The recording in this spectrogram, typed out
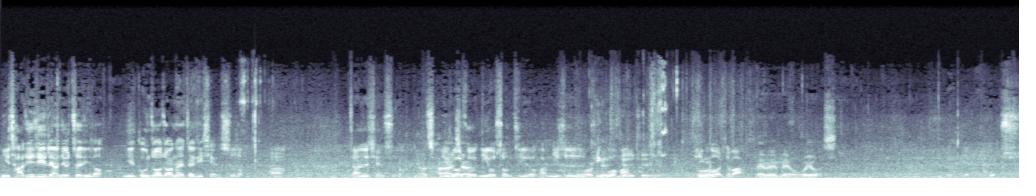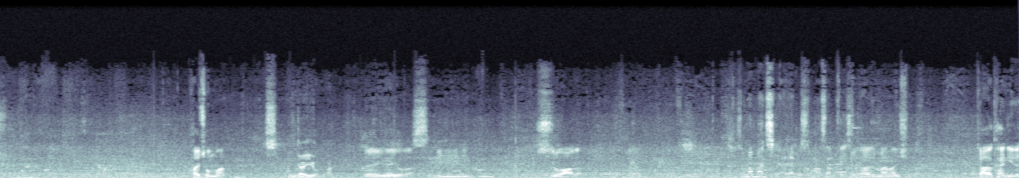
你插进去亮就这里了，你工作状态这里显示了啊，这样就显示了。你要插你如果说你有手机的话，你是苹果吗可以？可以苹果是吧？没没没有，我有快充吗？应该有吧？对，应该有吧。嗯十瓦的，嗯，它是慢慢起来的，不是马上飞起对，来。它是慢慢起来。然后看你的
